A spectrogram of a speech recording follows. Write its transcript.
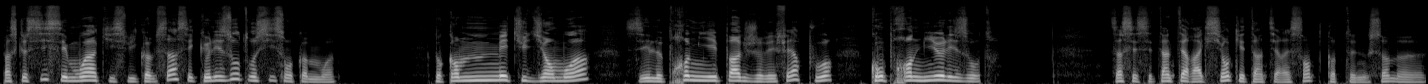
Parce que si c'est moi qui suis comme ça, c'est que les autres aussi sont comme moi. Donc en m'étudiant moi, c'est le premier pas que je vais faire pour comprendre mieux les autres. Ça, c'est cette interaction qui est intéressante quand nous sommes euh,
